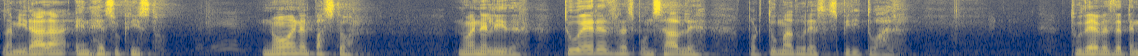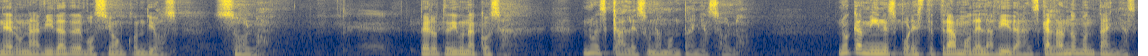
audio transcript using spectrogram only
La mirada en Jesucristo, no en el pastor, no en el líder. Tú eres responsable por tu madurez espiritual. Tú debes de tener una vida de devoción con Dios solo. Pero te digo una cosa, no escales una montaña solo. No camines por este tramo de la vida escalando montañas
